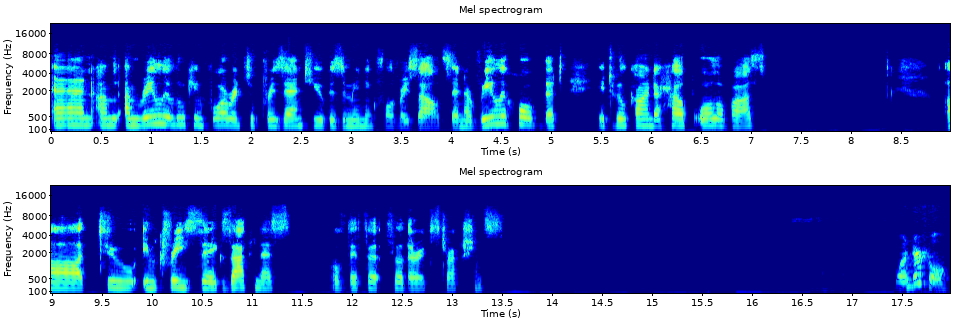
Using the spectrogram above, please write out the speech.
And I'm, I'm really looking forward to present you with meaningful results. And I really hope that it will kind of help all of us uh, to increase the exactness of the further extractions. Wonderful.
